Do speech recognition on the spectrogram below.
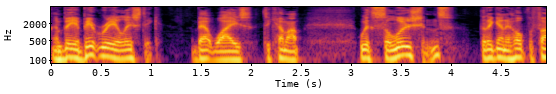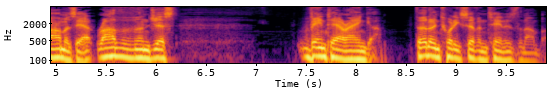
and be a bit realistic about ways to come up with solutions that are going to help the farmers out rather than just vent our anger. 13 27 10 is the number.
